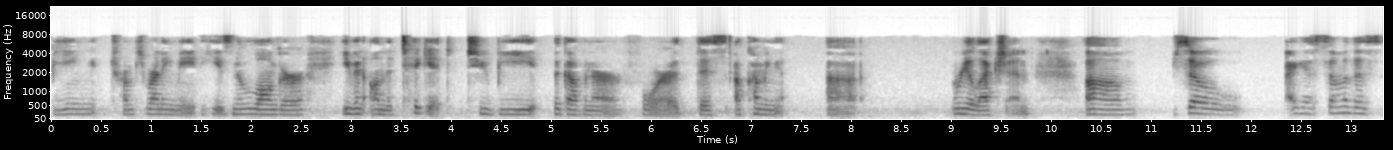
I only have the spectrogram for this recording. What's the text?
being Trump's running mate, he is no longer even on the ticket to be the governor for this upcoming uh, reelection. Um, so I guess some of this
